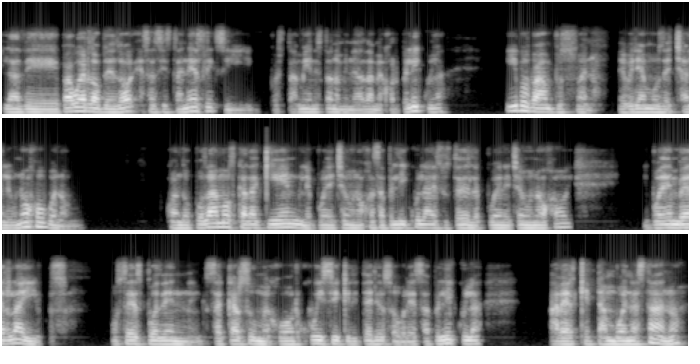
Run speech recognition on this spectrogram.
la de Power of the Dog, esa sí está en Netflix y pues también está nominada a mejor película. Y pues vamos, pues bueno, deberíamos de echarle un ojo. Bueno, cuando podamos, cada quien le puede echar un ojo a esa película, es ustedes le pueden echar un ojo y, y pueden verla y pues ustedes pueden sacar su mejor juicio y criterio sobre esa película, a ver qué tan buena está, ¿no?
